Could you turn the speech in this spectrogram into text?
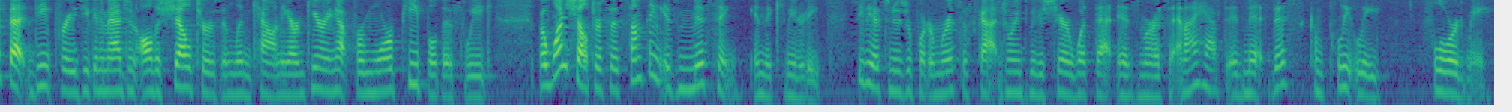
With that deep freeze, you can imagine all the shelters in Linn County are gearing up for more people this week. But one shelter says something is missing in the community. CBS News reporter Marissa Scott joins me to share what that is, Marissa. And I have to admit, this completely floored me.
